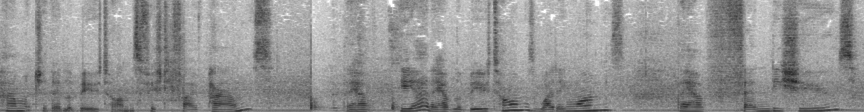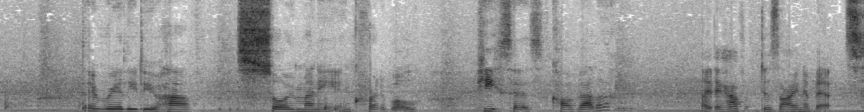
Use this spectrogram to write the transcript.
How much are they Louboutins? 55 pounds. They have, yeah, they have Louboutins, wedding ones. They have Fendi shoes. They really do have so many incredible pieces. Carvela. Like they have designer bits.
